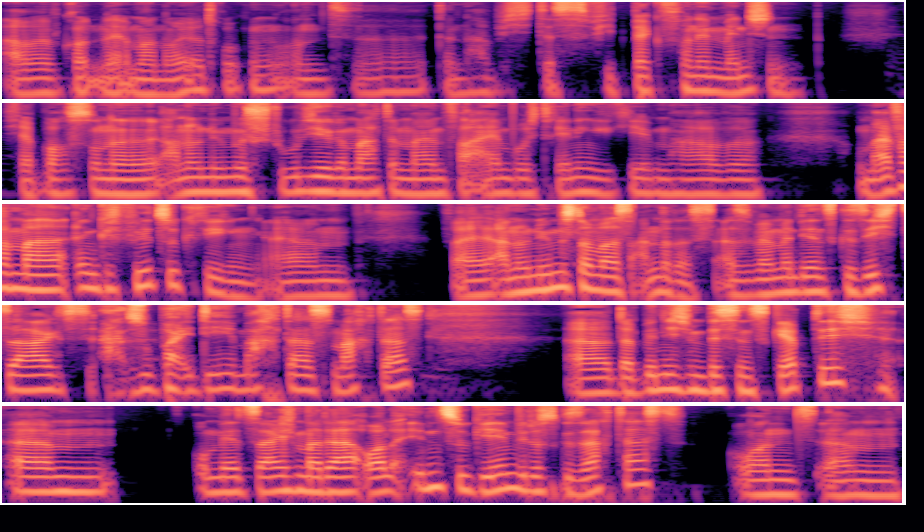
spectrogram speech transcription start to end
Aber konnten ja immer neue drucken und äh, dann habe ich das Feedback von den Menschen ich habe auch so eine anonyme Studie gemacht in meinem Verein, wo ich Training gegeben habe, um einfach mal ein Gefühl zu kriegen. Ähm, weil anonym ist noch was anderes. Also wenn man dir ins Gesicht sagt, ah, super Idee, mach das, mach das, äh, da bin ich ein bisschen skeptisch, ähm, um jetzt, sage ich mal, da all in zu gehen, wie du es gesagt hast. Und ähm,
